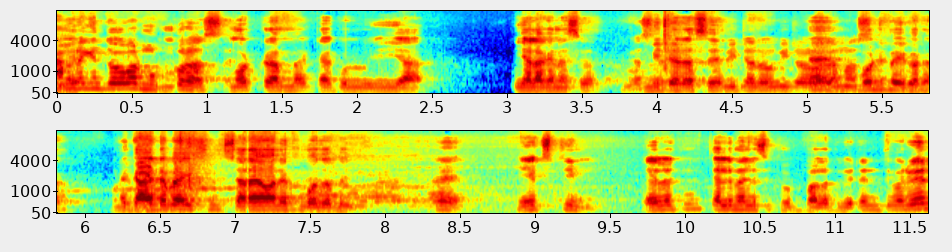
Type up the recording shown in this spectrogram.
সামনে কিন্তু আবার মুখ করা আছে। মোট গ্রাম একটা গুলো ইয়া ইয়া লাগানো আছে মিটার আছে। মিটারও মিটার হ্যাঁ লাগানো আছে। মডিফাই করা। গাড়িটা ভাই চালায় অনেক মজা ভাই। হ্যাঁ এক্সট্রিম এগুলো কিন্তু তেলে মাইলেজ খুব ভালো দিবে। এটা নিতে পারবেন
